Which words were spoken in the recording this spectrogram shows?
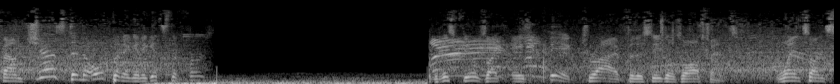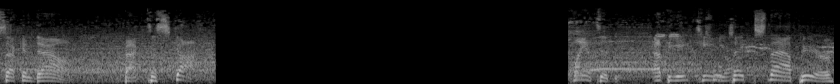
Found just an opening and he gets the first. This feels like a big drive for this Eagles offense. Wentz on second down. Back to Scott. Planted at the 18. Will take snap here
